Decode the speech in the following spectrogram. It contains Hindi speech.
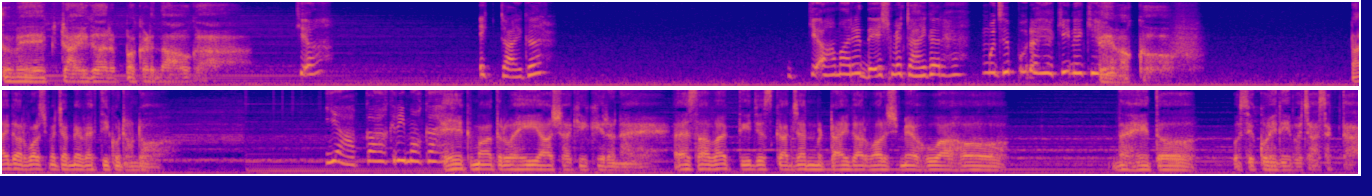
तुम्हें एक टाइगर पकड़ना होगा। क्या? एक टाइगर क्या हमारे देश में टाइगर हैं? मुझे पूरा यकीन है कि बेवकूफ़। टाइगर वर्ष में जन्मे व्यक्ति को ढूंढो। यह आपका आखिरी मौका है। एकमात्र वही आशा की किरण है। ऐसा व्यक्ति जिसका जन्म टाइगर वर्ष में हुआ हो नहीं तो उसे कोई नहीं बचा सकता।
